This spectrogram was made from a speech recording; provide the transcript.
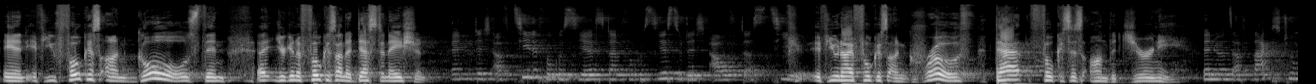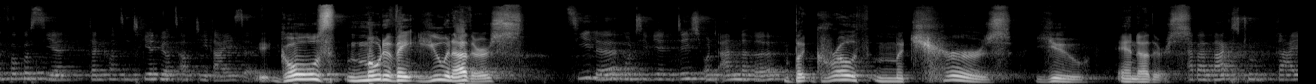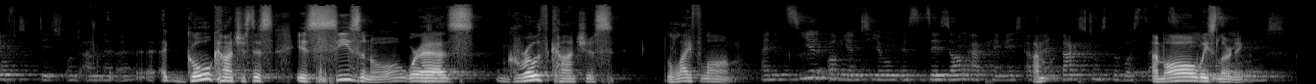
And if you focus on goals, then uh, you're going to focus on a destination. Wenn du dich auf Ziele fokussierst, dann fokussierst du dich auf das Ziel. If you and I focus on growth, that focuses on the journey. Wenn wir uns auf Wachstum fokussieren, dann konzentrieren wir uns auf die Reise. Goals motivate you and others, Ziele motivieren dich und andere, but growth matures you and others. aber Wachstum reift dich und andere. Uh, Goal consciousness is seasonal, whereas growth conscious, lifelong. Eine Zielorientierung ist saisonabhängig, aber I'm- ein Wachstumsbewusstsein I'm always learning.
